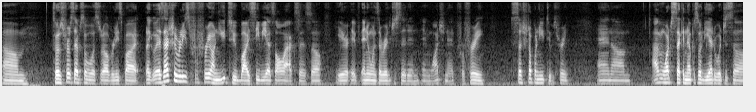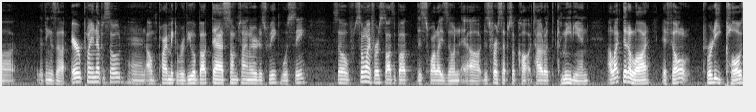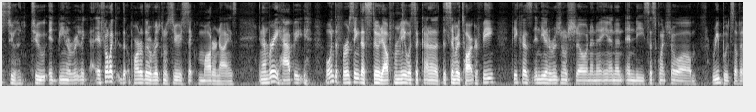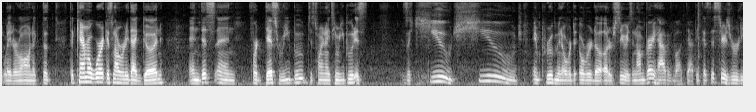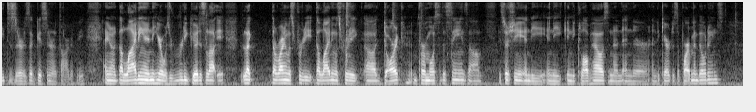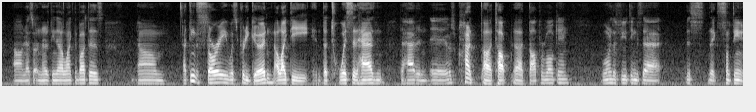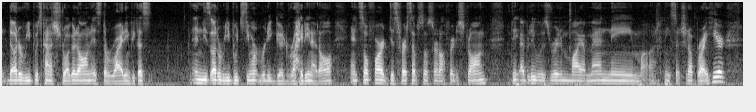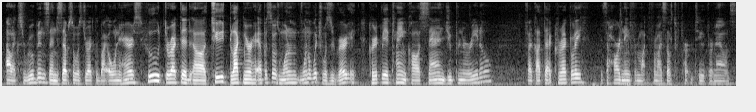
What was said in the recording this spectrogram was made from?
um, so this first episode was uh, released by like it's actually released for free on YouTube by CBS All Access. So here, if anyone's ever interested in, in watching it for free, search it up on YouTube. It's free. And um, I haven't watched the second episode yet, which is uh, I think it's a airplane episode, and I'll probably make a review about that sometime later this week. We'll see. So some of my first thoughts about this Twilight Zone, uh, this first episode called titled "The Comedian." I liked it a lot. It felt pretty close to to it being a like it felt like the, part of the original series like modernized. And i'm very happy. One of the first things that stood out for me was the kind of the cinematography because in the original show and then and then in the sequential um, reboots of it later on like the the camera work is not really that good. And this and for this reboot this 2019 reboot is is a huge, huge improvement over the over the other series, and I'm very happy about that because this series really deserves a good cinematography. And you know, the lighting in here was really good. It's a lot like the writing was pretty, the lighting was pretty uh, dark for most of the scenes, um, especially in the in the in the clubhouse and then in their in the characters' apartment buildings. Um, that's another thing that I liked about this. Um, I think the story was pretty good. I like the the twist it had that had an it was kind of uh, top uh, thought provoking. One of the few things that this like something the other reboots kind of struggled on is the writing because in these other reboots they weren't really good writing at all. And so far, this first episode started off pretty strong. I think I believe it was written by a man named uh, let me search it up right here. Alex Rubens, and this episode was directed by Owen Harris, who directed uh, two Black Mirror episodes, one one of which was very critically acclaimed, called San Junipero. If I got that correctly, it's a hard name for my for myself to per, to pronounce.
